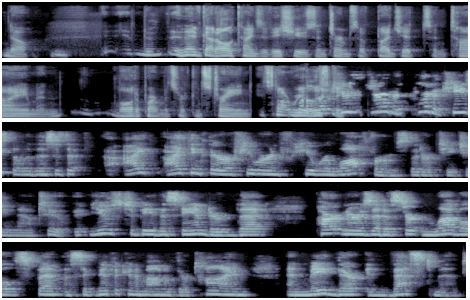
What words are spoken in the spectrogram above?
No. They've got all kinds of issues in terms of budgets and time and law departments are constrained. It's not realistic. well, here, here, are the, here are the keys though to this is that I, I think there are fewer and fewer law firms that are teaching now too. It used to be the standard that partners at a certain level spent a significant amount of their time and made their investment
